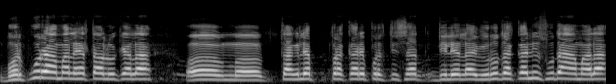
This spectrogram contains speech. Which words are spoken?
भरपूर आम्हाला ह्या तालुक्याला चांगल्या प्रकारे प्रतिसाद दिलेला आहे. विरोधकांनी सुद्धा आम्हाला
